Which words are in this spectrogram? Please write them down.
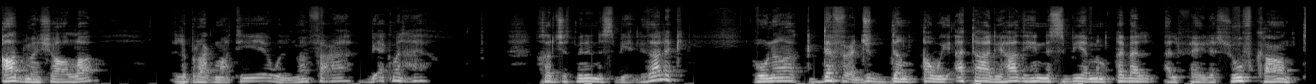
قادمة إن شاء الله. البراغماتية والمنفعة بأكملها خرجت من النسبية. لذلك هناك دفع جدا قوي أتى لهذه النسبية من قبل الفيلسوف كانت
